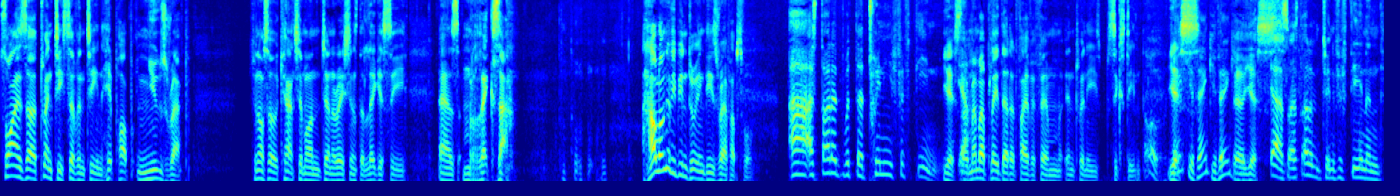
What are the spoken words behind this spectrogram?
Tswyza 2017 hip hop news wrap. You can also catch him on Generations The Legacy as Mrekza. How long have you been doing these wrap ups for? Uh, I started with the 2015. Yes, yeah. I remember I played that at 5FM in 2016. Oh, yes. Thank you, thank you, thank you. Uh, yes. Yeah, so I started in 2015, and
